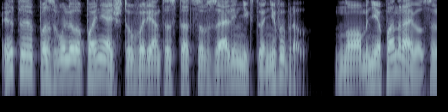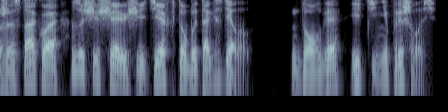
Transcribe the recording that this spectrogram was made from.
Это позволило понять, что вариант остаться в зале никто не выбрал. Но мне понравился жест Аква, защищающий тех, кто бы так сделал. Долго идти не пришлось.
